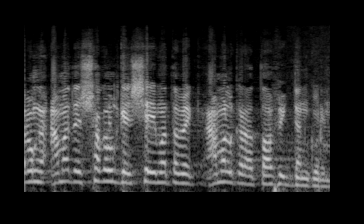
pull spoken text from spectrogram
এবং আমাদের সকলকে সেই মোতাবেক আমল করা তৌফিক দান করুন।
